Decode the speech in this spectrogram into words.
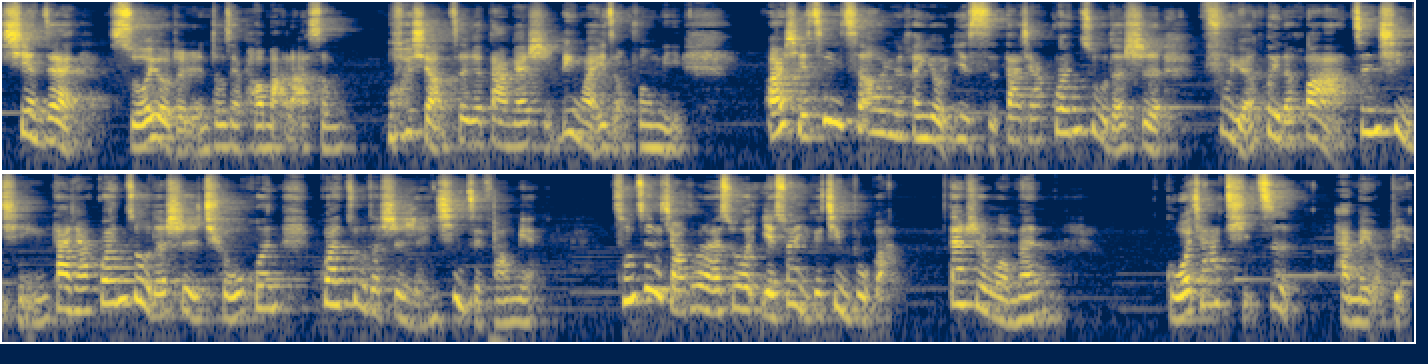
现在所有的人都在跑马拉松，我想这个大概是另外一种风靡。而且这一次奥运很有意思，大家关注的是傅园慧的话真性情，大家关注的是求婚，关注的是人性这方面。从这个角度来说，也算一个进步吧。但是我们国家体制还没有变。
